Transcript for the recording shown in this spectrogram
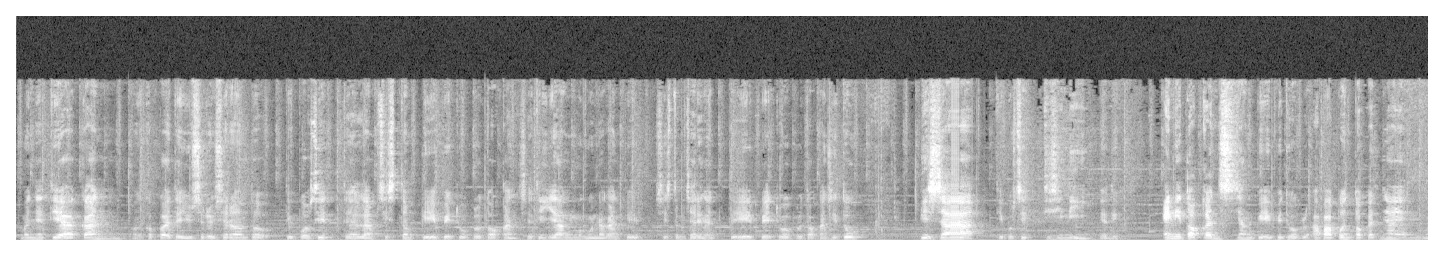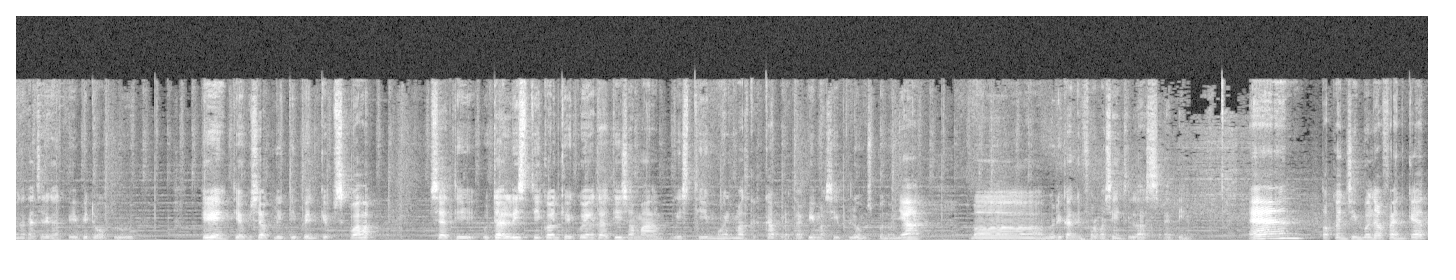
menyediakan kepada user-user untuk deposit dalam sistem BEP20 token. Jadi yang menggunakan sistem jaringan BEP20 tokens itu bisa deposit di sini. Jadi any tokens yang BEP20 apa pun tokennya yang menggunakan jaringan BEP20 oke dia bisa beli di Pancake Swap bisa di udah list di CoinGecko yang tadi sama list di Moin Market Cap ya tapi masih belum sepenuhnya memberikan informasi yang jelas I think. And token simbolnya Fancat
